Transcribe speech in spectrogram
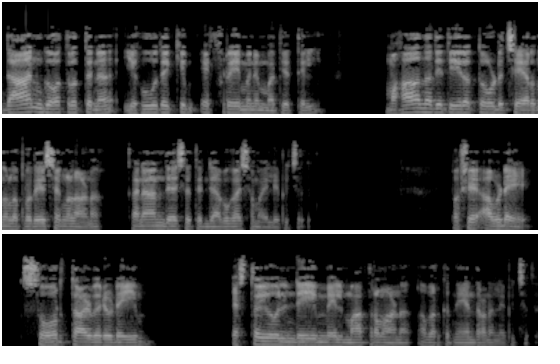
ദാൻ ഗോത്രത്തിന് യഹൂദയ്ക്കും എഫ്രൈമിനും മധ്യത്തിൽ മഹാനദി തീരത്തോട് ചേർന്നുള്ള പ്രദേശങ്ങളാണ് കനാൻ ദേശത്തിന്റെ അവകാശമായി ലഭിച്ചത്. പക്ഷെ അവിടെ സോർ താഴ്വരയുടെയും എസ്തയോലിന്റെയും മേൽ മാത്രമാണ് അവർക്ക് നിയന്ത്രണം ലഭിച്ചത്.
